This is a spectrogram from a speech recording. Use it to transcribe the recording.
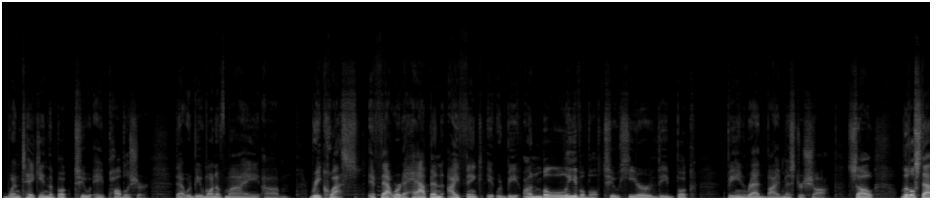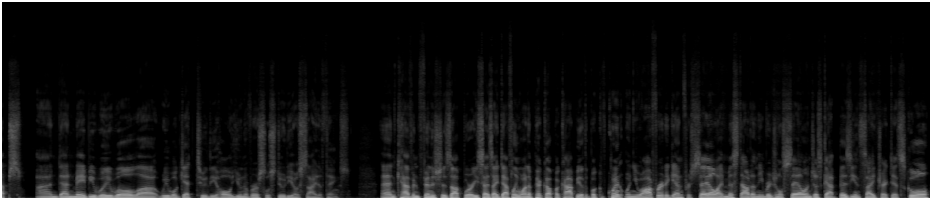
when taking the book to a publisher. That would be one of my um, requests. If that were to happen, I think it would be unbelievable to hear the book being read by Mr. Shaw. So, little steps, and then maybe we will uh, we will get to the whole Universal Studio side of things. And Kevin finishes up where he says, I definitely want to pick up a copy of the Book of Quint when you offer it again for sale. I missed out on the original sale and just got busy and sidetracked at school.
